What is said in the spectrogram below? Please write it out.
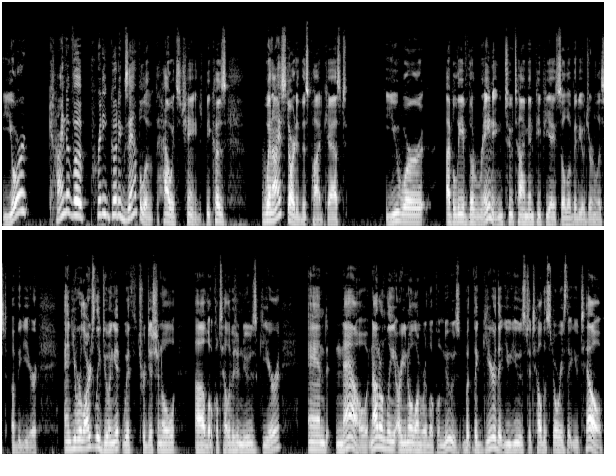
you're kind of a pretty good example of how it's changed because when I started this podcast, you were I believe, the reigning two time NPPA Solo Video Journalist of the Year. And you were largely doing it with traditional uh, local television news gear. And now, not only are you no longer in local news, but the gear that you use to tell the stories that you tell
